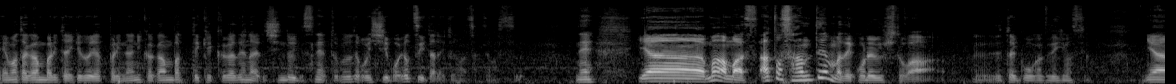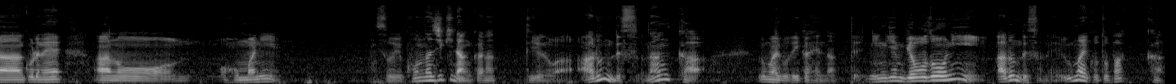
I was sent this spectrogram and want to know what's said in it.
えー、また頑張りたいけど、やっぱり何か頑張って結果が出ないとしんどいですね。ということで、美味しい棒4ついただいております。ありがとうございます。ね。いやー、まあまあ、あと3点まで来れる人は、絶対合格できますよ。いやー、これね、あのー、ほんまに、そういう、こんな時期なんかなっていうのはあるんですよ。なんか、うまいこといかへんなって。人間平等にあるんですよね。うまいことばっか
